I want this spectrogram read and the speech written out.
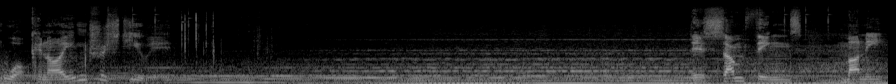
What can I interest you in? There's some things money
